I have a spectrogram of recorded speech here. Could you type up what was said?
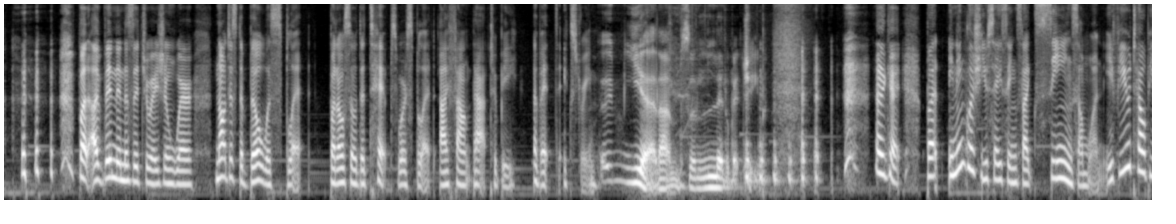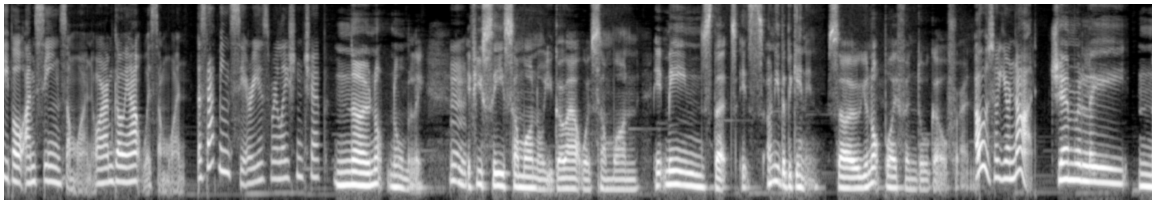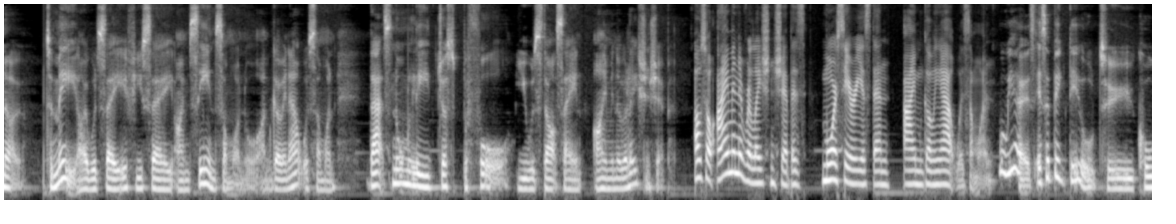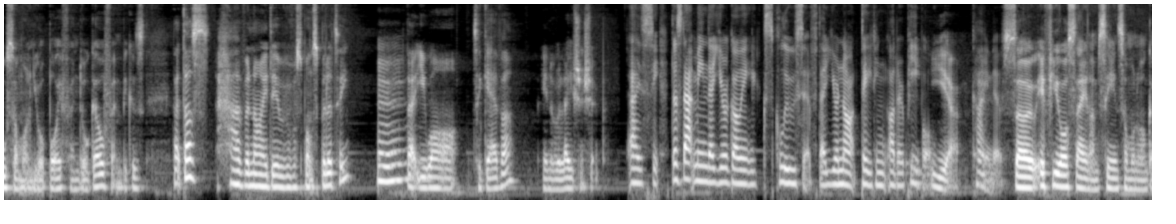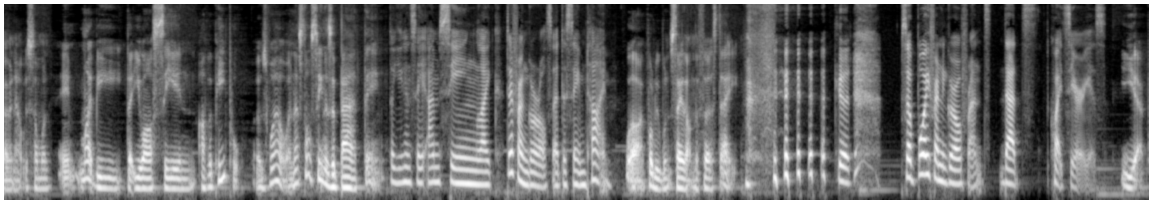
but I've been in a situation where not just the bill was split, but also the tips were split. I found that to be a bit extreme. Uh, yeah, that was a little bit cheap. Okay. But in English, you say things like seeing someone. If you tell people I'm seeing someone or I'm going out with someone, does that mean serious relationship? no, not normally. Hmm. If you see someone or you go out with someone, it means that it's only the beginning. So you're not boyfriend or girlfriend. Oh, so you're not. Generally, no. To me, I would say if you say I'm seeing someone or I'm going out with someone, that's normally just before you would start saying I'm in a relationship. Also, I'm in a relationship is more serious than I'm going out with someone. Well, yeah, it's, it's a big deal to call someone your boyfriend or girlfriend because that does have an idea of responsibility mm. that you are together in a relationship. I see. Does that mean that you're going exclusive, that you're not dating other people? Yeah. Kind of. So if you're saying I'm seeing someone or I'm going out with someone, it might be that you are seeing other people as well. And that's not seen as a bad thing. So you can say, I'm seeing like different girls at the same time. Well, I probably wouldn't say that on the first date. Good. So boyfriend and girlfriend, that's quite serious. Yep.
